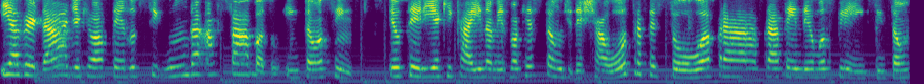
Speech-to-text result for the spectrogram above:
E a verdade é que eu atendo de segunda a sábado. Então, assim, eu teria que cair na mesma questão de deixar outra pessoa para atender meus clientes. Então,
